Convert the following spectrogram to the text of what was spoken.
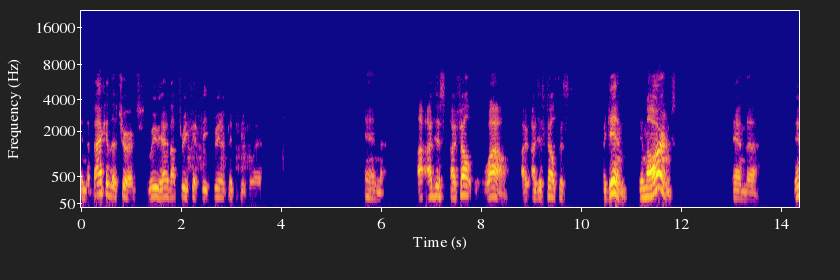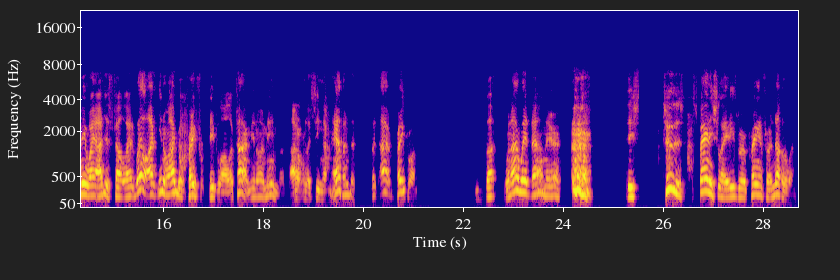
in the back of the church. We had about 350, 350 people there. And I, I just, I felt, wow, I, I, just felt this again in my arms. And uh, anyway, I just felt like, well, I, you know, I go pray for people all the time. You know what I mean? But I don't really see nothing happen, but but I pray for them. But when I went down there, these two Spanish ladies were praying for another one.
